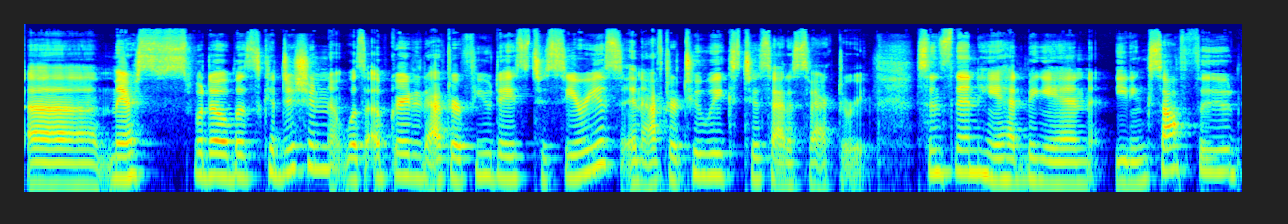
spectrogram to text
Uh, Mayor Swadoba's condition was upgraded after a few days to serious and after two weeks to satisfactory. Since then, he had began eating soft food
